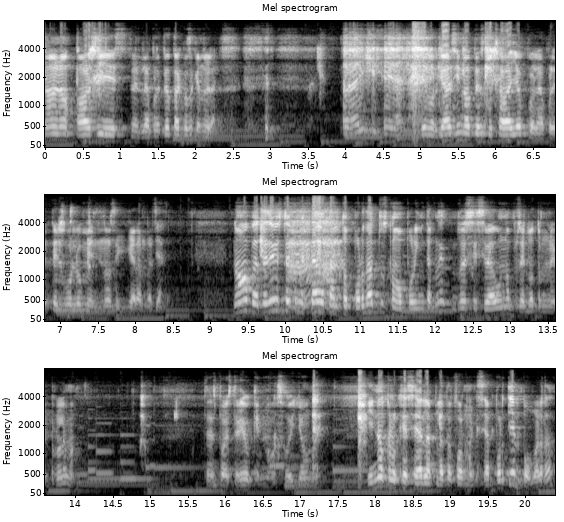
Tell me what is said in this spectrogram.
No, no, ahora sí este, le apreté otra cosa que no era. Ay, sí será. Sí, porque ahora sí no te escuchaba yo, pero apreté el volumen, no sé qué carambas ya. No, pero te digo, estoy conectado tanto por datos como por internet. Entonces, si se va uno, pues el otro no hay problema. Entonces, pues te digo que no soy yo. Y no creo que sea la plataforma que sea por tiempo, ¿verdad?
